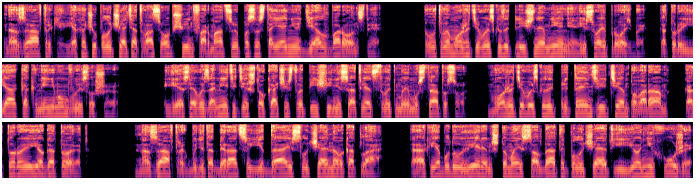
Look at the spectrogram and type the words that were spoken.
На завтраке я хочу получать от вас общую информацию по состоянию дел в баронстве. Тут вы можете высказать личное мнение и свои просьбы, которые я как минимум выслушаю. Если вы заметите, что качество пищи не соответствует моему статусу, можете высказать претензии тем поварам, которые ее готовят. На завтрак будет отбираться еда из случайного котла. Так я буду уверен, что мои солдаты получают ее не хуже,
